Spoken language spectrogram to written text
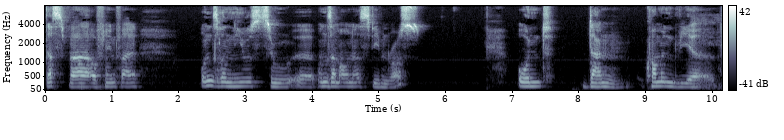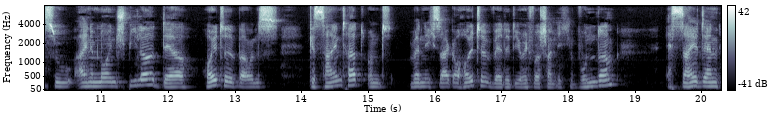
das war auf jeden Fall unsere News zu äh, unserem Owner Stephen Ross. Und dann kommen wir zu einem neuen Spieler, der heute bei uns gesigned hat. Und wenn ich sage heute, werdet ihr euch wahrscheinlich wundern. Es sei denn,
